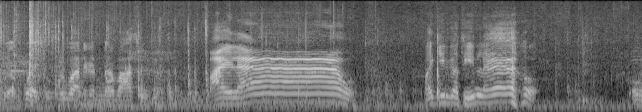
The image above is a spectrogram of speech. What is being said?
เปลือกกล้วยสุกหรือว่ากันนาวาสุกไปแล้ว ไปกินกระถินแล้ว โอ้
